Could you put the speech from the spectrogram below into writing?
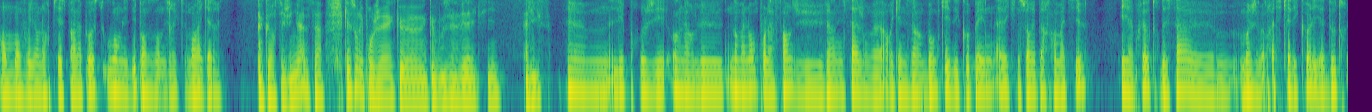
en m'envoyant leurs pièces par la poste ou en me les déposant directement à la galerie. D'accord, c'est génial ça. Quels sont les projets que, que vous avez, Alexis Alix? Euh, les projets, alors le, normalement pour la fin du vernissage, on va organiser un banquet des copains avec une soirée performative. Et après, autour de ça, euh, moi j'ai ma pratique à l'école et il y a d'autres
